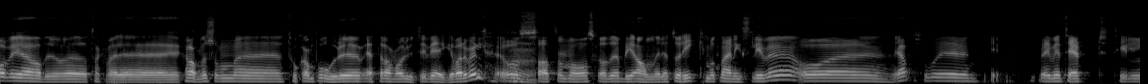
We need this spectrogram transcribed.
Og vi hadde jo takket være Karl Anders som eh, tok han på ordet etter han var ute i VG, var det vel, og mm. sa at nå skal det bli annen retorikk mot næringslivet. Og uh, ja, så vi ble invitert, til,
